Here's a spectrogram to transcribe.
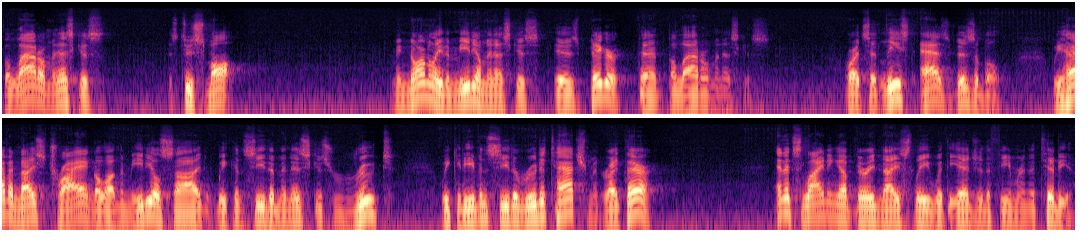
the lateral meniscus is too small. I mean, normally the medial meniscus is bigger than the lateral meniscus, or it's at least as visible. We have a nice triangle on the medial side. We can see the meniscus root. We can even see the root attachment right there. And it's lining up very nicely with the edge of the femur and the tibia.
